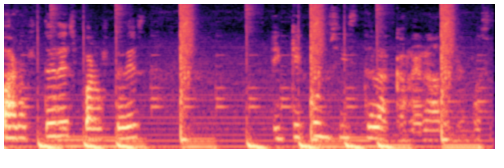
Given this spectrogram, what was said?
Para ustedes, para ustedes, ¿en qué consiste la carrera de lenguas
